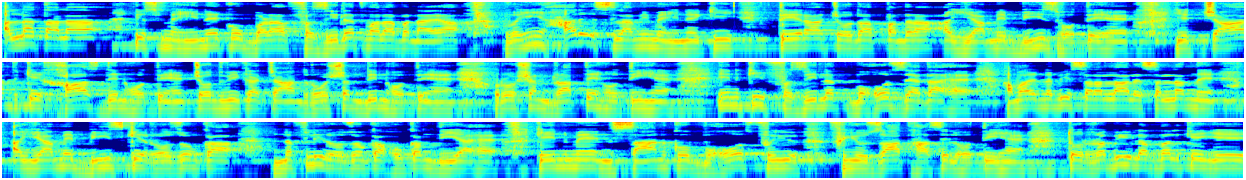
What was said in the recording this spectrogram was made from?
اللہ تعالیٰ اس مہینے کو بڑا فضیلت والا بنایا۔ وہیں ہر اسلامی مہینے کی تیرہ، چودہ، پندرہ ایام بیس ہوتے ہیں۔ یہ چاند کے خاص دن ہوتے ہیں چودوی کا چاند روشن دن ہوتے ہیں، روشن راتیں ہوتی ہیں۔ ان کی فضیلت بہت زیادہ ہے۔ ہمارے نبی صلی اللہ علیہ وسلم نے ایام بیس کے روزوں کا، نفلی روزوں کا حکم دیا ہے کہ ان میں انسان کو بہت فیوزات حاصل ہوتی ہیں۔ تو ربی الاول کے یہ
